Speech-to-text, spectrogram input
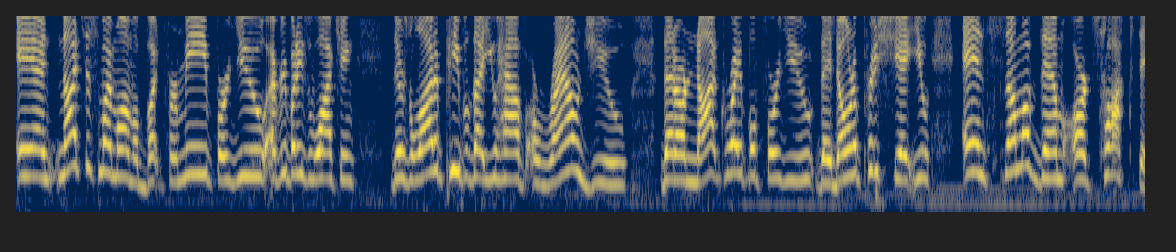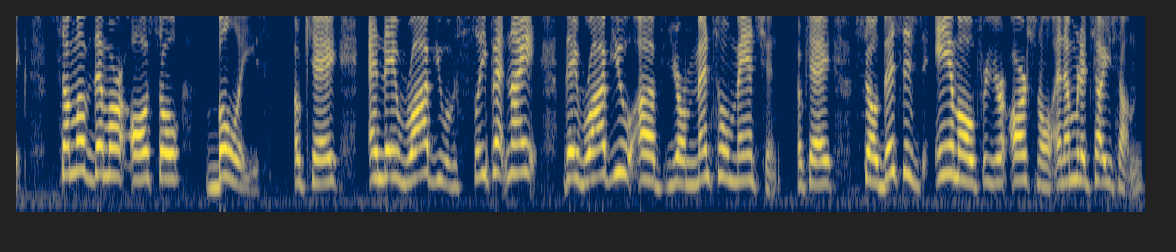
and not just my mama, but for me, for you, everybody's watching. There's a lot of people that you have around you that are not grateful for you. They don't appreciate you. And some of them are toxic. Some of them are also bullies. Okay. And they rob you of sleep at night. They rob you of your mental mansion. Okay. So this is ammo for your arsenal. And I'm going to tell you something.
